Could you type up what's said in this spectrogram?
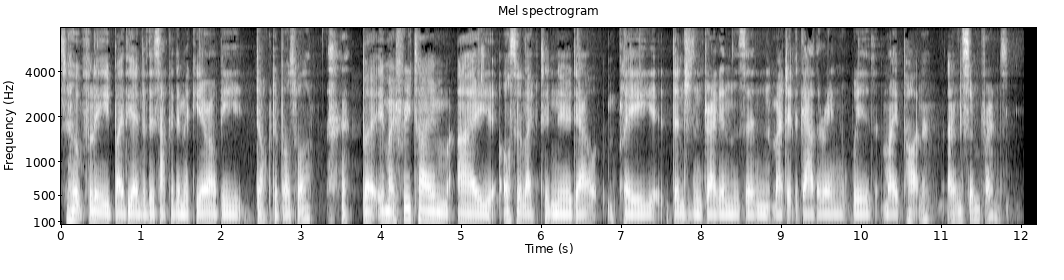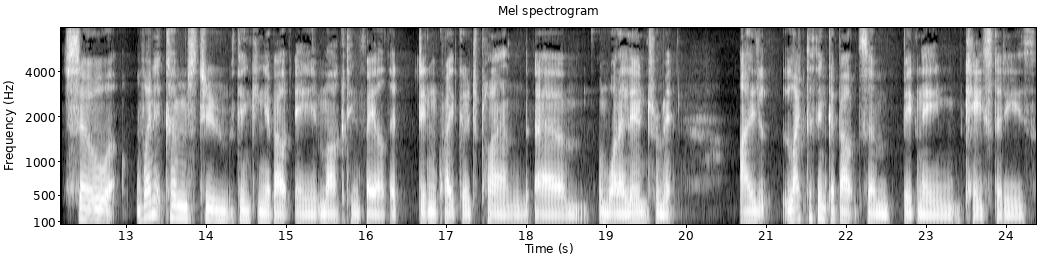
So hopefully by the end of this academic year, I'll be Dr. Boswell. but in my free time, I also like to nerd out and play Dungeons and Dragons and Magic the Gathering with my partner and some friends. So when it comes to thinking about a marketing fail that didn't quite go to plan um, and what I learned from it, I like to think about some big name case studies,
